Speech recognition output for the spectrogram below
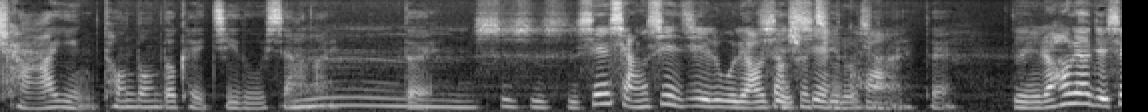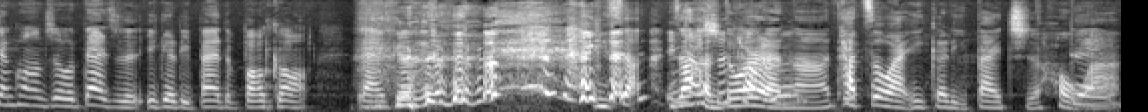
茶饮通通都可以记录下来，嗯、对，是是是，先详细记录了解现况，对。对，然后了解现况之后，带着一个礼拜的报告来跟，你知道 你知道很多人呢、啊，他做完一个礼拜之后啊，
